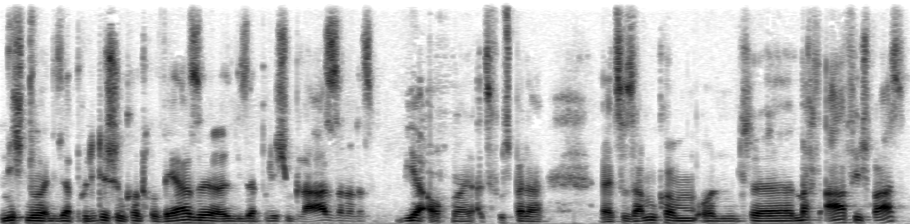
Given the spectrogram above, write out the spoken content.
nicht nur in dieser politischen Kontroverse, in dieser politischen Blase, sondern dass wir auch mal als Fußballer äh, zusammenkommen und äh, macht A viel Spaß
